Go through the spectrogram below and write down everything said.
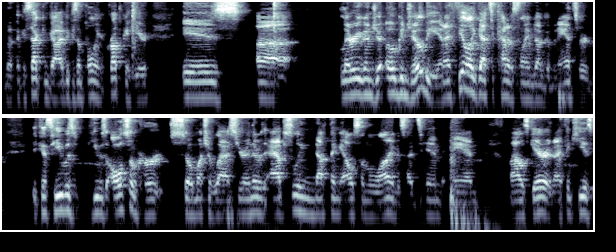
I'm going to pick a second guy because I'm pulling a Krupka here, is uh, Larry Ogunjobi, and I feel like that's a kind of slam dunk of an answer because he was he was also hurt so much of last year, and there was absolutely nothing else on the line besides him and Myles Garrett. And I think he is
